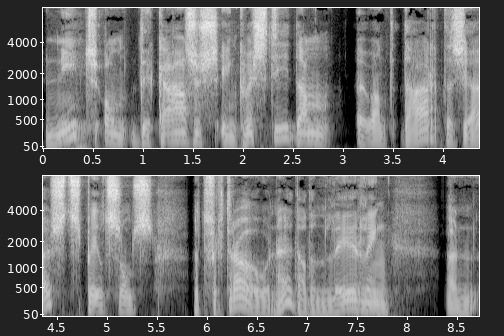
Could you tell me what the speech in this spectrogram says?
Niet om de casus in kwestie dan. eh, Want daar, dat is juist, speelt soms het vertrouwen. Hè, dat een leerling een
